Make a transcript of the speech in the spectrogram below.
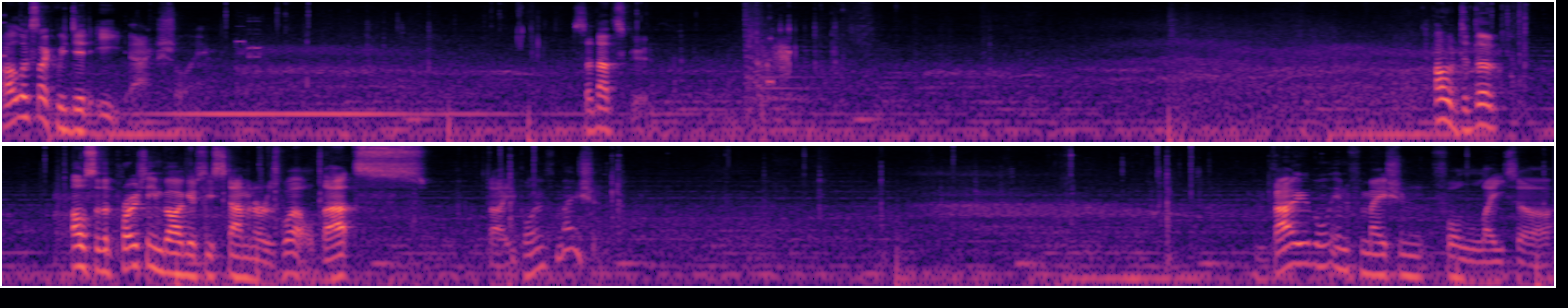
Oh, it looks like we did eat, actually. So that's good. Oh, did the... Oh, so the protein bar gives you stamina as well. That's valuable information. Valuable information for later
